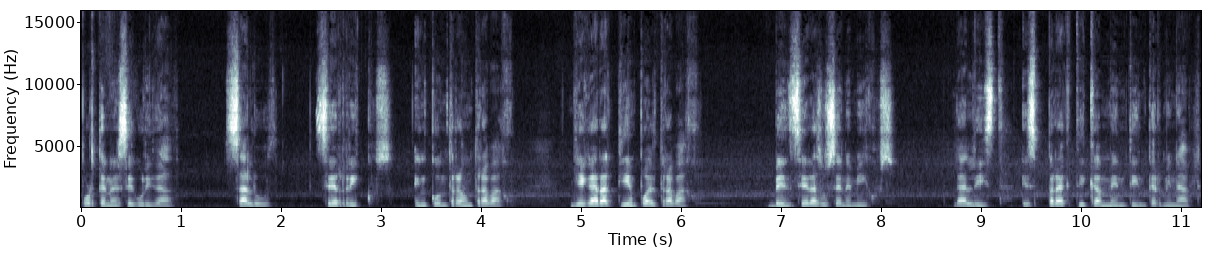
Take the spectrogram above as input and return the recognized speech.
por tener seguridad, salud, ser ricos, encontrar un trabajo, llegar a tiempo al trabajo, vencer a sus enemigos. La lista es prácticamente interminable.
